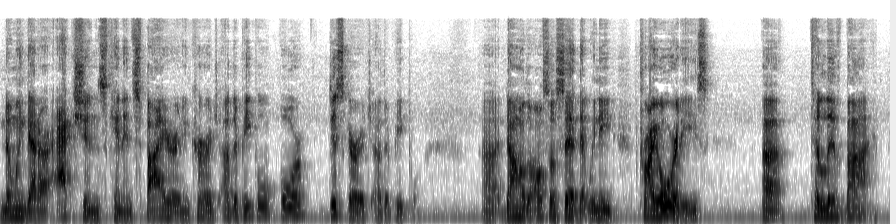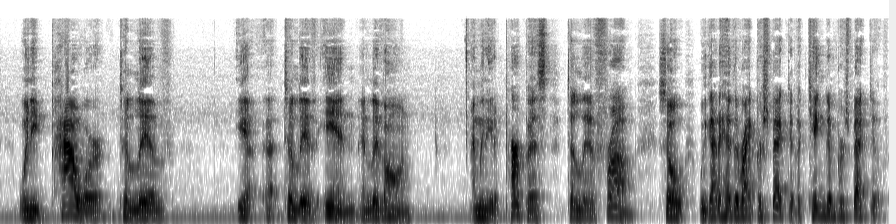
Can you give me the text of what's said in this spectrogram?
knowing that our actions can inspire and encourage other people or discourage other people. Uh, Donald also said that we need priorities uh, to live by. We need power to live, you know, uh, to live in and live on, and we need a purpose to live from. So we got to have the right perspective, a kingdom perspective,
